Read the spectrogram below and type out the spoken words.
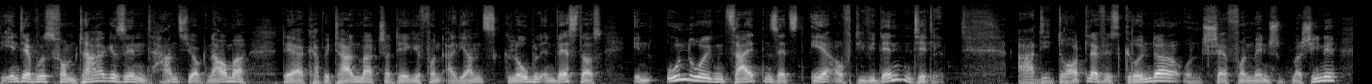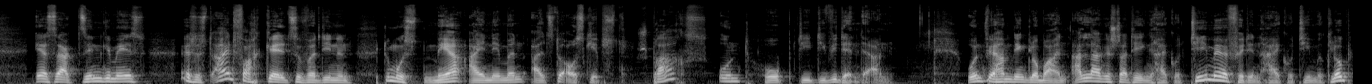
Die Interviews vom Tage sind Hans-Jörg Naumer, der Kapitalmarktstratege von Allianz Global Investors. In unruhigen Zeiten setzt er auf Dividendentitel. Adi Drottlev ist Gründer und Chef von Mensch und Maschine. Er sagt sinngemäß, es ist einfach Geld zu verdienen. Du musst mehr einnehmen, als du ausgibst. Sprach's und hob die Dividende an. Und wir haben den globalen Anlagestrategen Heiko Thieme für den Heiko Thieme Club.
